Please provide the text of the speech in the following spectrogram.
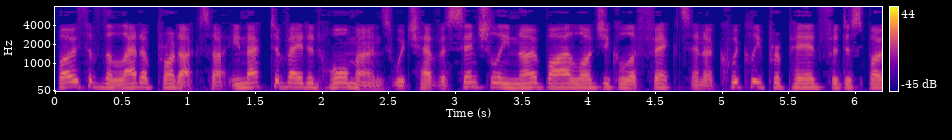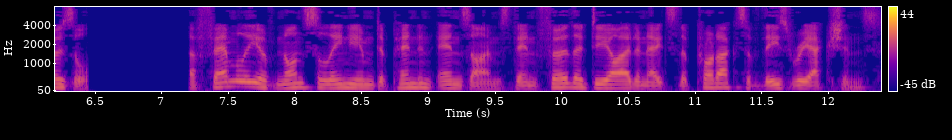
Both of the latter products are inactivated hormones which have essentially no biological effects and are quickly prepared for disposal. A family of non-selenium dependent enzymes then further deiodinates the products of these reactions.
